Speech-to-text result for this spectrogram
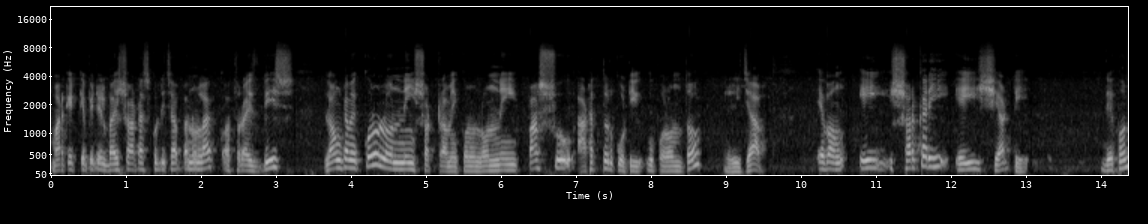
মার্কেট ক্যাপিটাল বাইশশো আঠাশ কোটি ছাপ্পান্ন লাখ অথরাইজ বিশ লং টার্মে কোনো লোন নেই শর্ট টার্মে কোনো লোন নেই, পাঁচশো আটাত্তর কোটি উপরন্ত রিজার্ভ এবং এই সরকারি এই শেয়ারটি, দেখুন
